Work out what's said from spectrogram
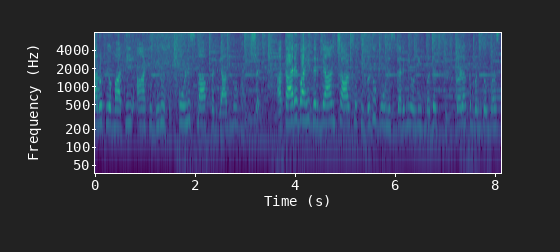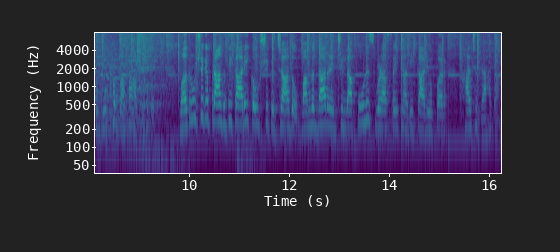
આરોપીઓમાંથી આઠ વિરુદ્ધ પોલીસમાં ફરિયાદ નોંધાઈ છે. આ કાર્યવાહી દરમિયાન ચારસોથી વધુ પોલીસ કર્મીઓની મદદથી કડક બંદોબસ્ત ગોઠવવામાં આવ્યો હતો. મહત્વનું છે કે પ્રાંત અધિકારી કૌશિક જાદવ, મામલતદાર અને જિલ્લા પોલીસ વડા સહિતના અધિકારીઓ પર હાજર રહ્યા હતા.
